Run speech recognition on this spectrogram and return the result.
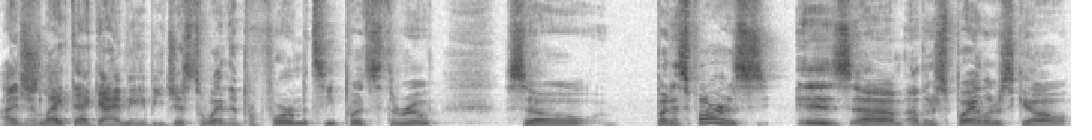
I just like that guy, maybe just the way the performance he puts through. So, but as far as is um, other spoilers go,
